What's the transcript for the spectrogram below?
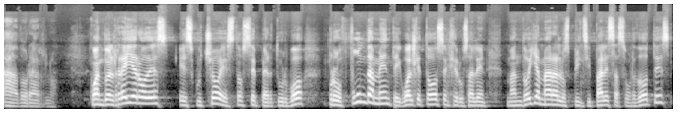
a adorarlo. Cuando el rey Herodes escuchó esto, se perturbó profundamente, igual que todos en Jerusalén. Mandó llamar a los principales sacerdotes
